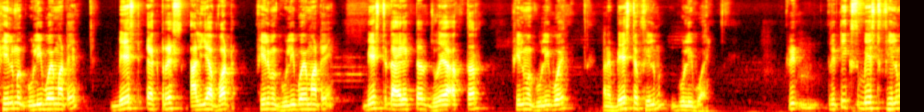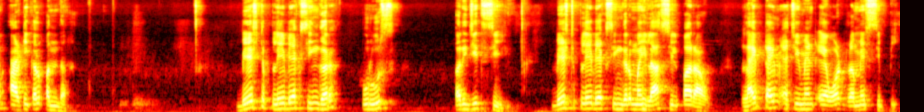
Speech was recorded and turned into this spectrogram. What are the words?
ફિલ્મ ગુલી બોય માટે, best actress Alia Bhatt film Gully boy માટે, best director Zoya Akhtar film Gully boy અને best film Gully boy. Critics best film article પંદર. બેસ્ટ પ્લેબેક સિંગર પુરુષ Arijit Singh. Best playback singer મહિલા Shilpa Rao. Lifetime achievement award Ramesh Sippy.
